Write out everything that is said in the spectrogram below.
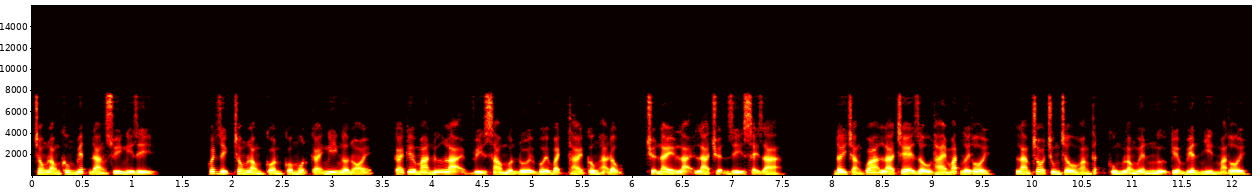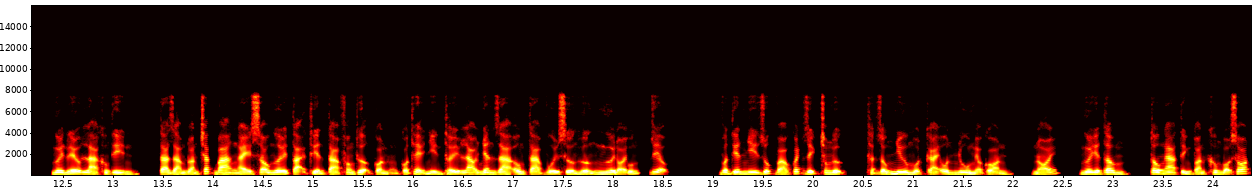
trong lòng không biết đang suy nghĩ gì. Quách dịch trong lòng còn có một cái nghi ngờ nói, cái kêu ma nữ lại vì sao muốn đối với bạch thái công hạ độc, chuyện này lại là chuyện gì xảy ra? Đây chẳng qua là che giấu hai mắt người thôi, làm cho trung châu hoàng thất cùng long nguyên ngự kiếm viên nhìn mà thôi, ngươi nếu là không tin, ta dám đoán chắc ba ngày sau ngươi tại thiên tà phong thượng còn có thể nhìn thấy lão nhân gia ông ta vui sướng hướng ngươi đòi uống rượu. Vân tiên nhi rúc vào quách dịch trong ngực thật giống như một cái ôn nhu mèo con, nói, ngươi yên tâm tâu nga tính toán không bỏ sót,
